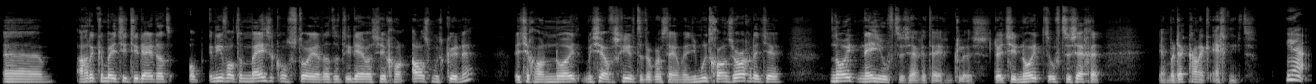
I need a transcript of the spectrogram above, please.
eh, had ik een beetje het idee dat op in ieder geval de meeste consultoria dat het idee was dat je gewoon alles moet kunnen. Dat je gewoon nooit, Michel Verschier heeft het ook wel tegen me, je moet gewoon zorgen dat je nooit nee hoeft te zeggen tegen een klus. Dat je nooit hoeft te zeggen, ja, maar dat kan ik echt niet. Ja,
